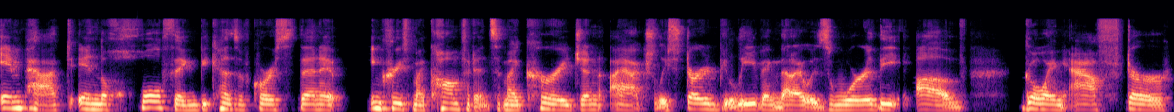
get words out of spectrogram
impact in the whole thing because, of course, then it increased my confidence and my courage. And I actually started believing that I was worthy of going after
